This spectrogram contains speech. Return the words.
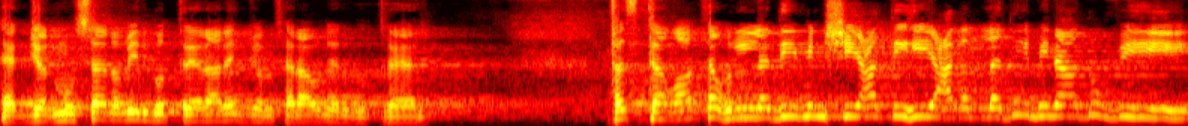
একজন মুসা নবীর গোত্রের, আরেকজন ফেরাউনের গোত্রের। মিন শিয়াতিহি আলা আল্লাযী আদুবি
